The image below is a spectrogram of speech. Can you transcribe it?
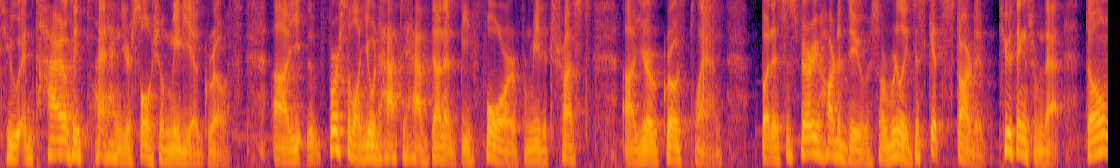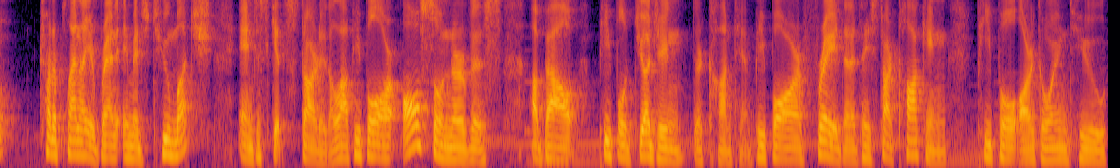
to entirely plan your social media growth. Uh, first of all, you would have to have done it before for me to trust uh, your growth plan. But it's just very hard to do. So really, just get started. Two things from that: don't try to plan out your brand image too much and just get started. A lot of people are also nervous about people judging their content. People are afraid that if they start talking, people are going to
